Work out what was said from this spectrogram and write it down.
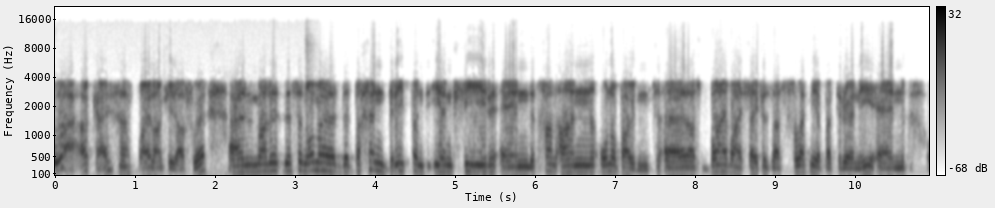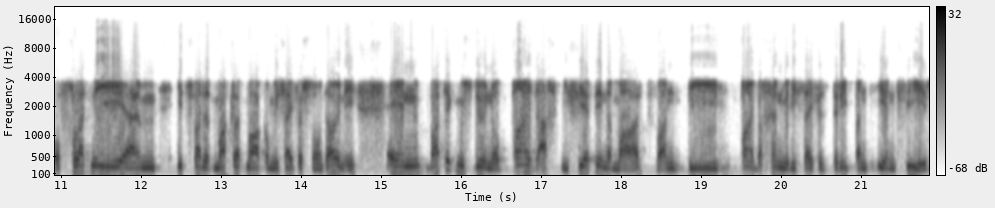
Ja, okay. Baie dankie daarvoor. En maar dit is 'n nommer dit begin 3.14 en dit gaan aan onophoudend. Uh daar's baie baie syfers, daar's glad nie 'n patroon nie en of glad nie ehm um, iets wat dit maklik maak om die syfers te onthou nie. En wat ek moes doen op Pi dag, die 14de Maart, want die Pi begin met die syfers 3.14,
